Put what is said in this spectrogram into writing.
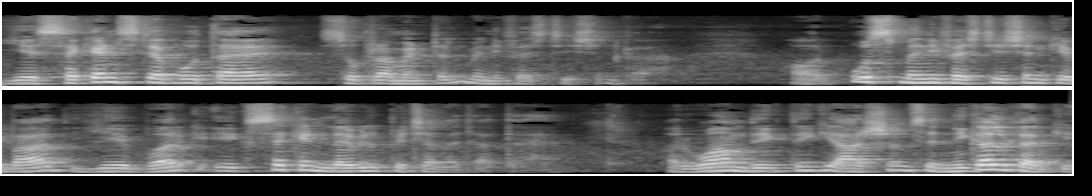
ये सेकेंड स्टेप होता है सुप्रामेंटल मैनिफेस्टेशन का। और उस मैनिफेस्टेशन के बाद ये वर्क एक सेकेंड लेवल पे चला जाता है। और वो हम देखते हैं कि आश्रम से निकल करके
